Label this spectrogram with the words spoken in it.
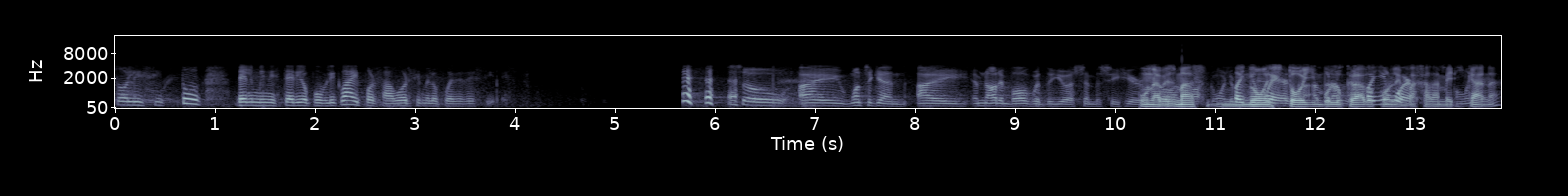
solicitud del Ministerio Público. Ay, por favor, si me lo puede decir. Una vez más, no estoy involucrado con la embajada americana,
